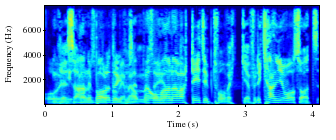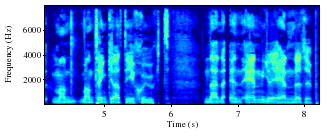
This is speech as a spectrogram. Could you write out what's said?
Okej, så hittar han är bara dryg på sig. Men om han har varit det i typ två veckor, för det kan ju vara så att man, man tänker att det är sjukt när en, en grej händer typ.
